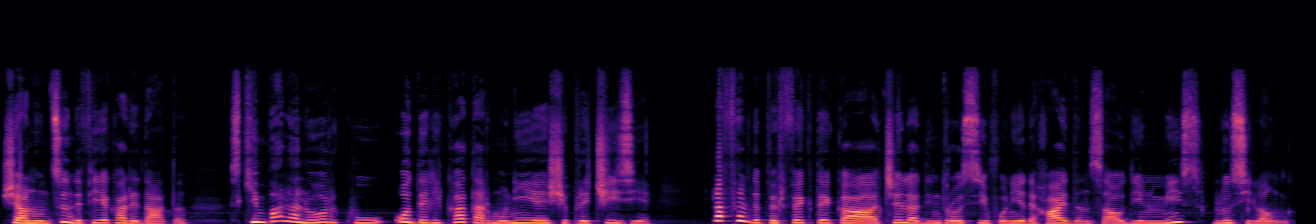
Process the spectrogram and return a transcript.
și anunțând de fiecare dată schimbarea lor cu o delicată armonie și precizie, la fel de perfecte ca acelea dintr-o sinfonie de Haydn sau din Miss Lucy Long.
